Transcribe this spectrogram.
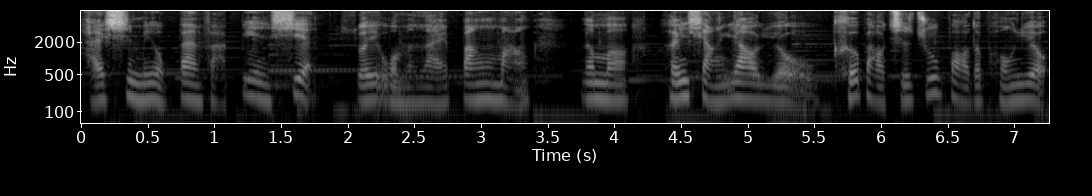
还是没有办法变现，所以我们来帮忙。那么，很想要有可保值珠宝的朋友，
